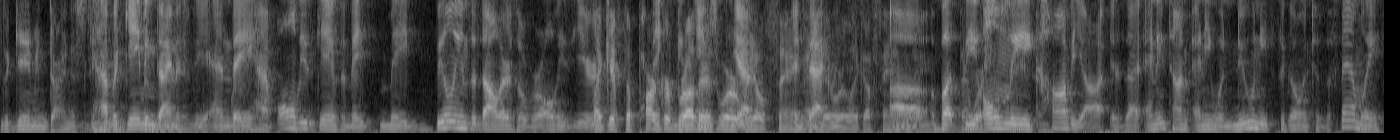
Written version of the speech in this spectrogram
The gaming dynasty. they have a gaming dynasty, and they have all these games, and they made billions of dollars over all these years. Like if the Parker brothers were a Yeah, real thing exactly. and they were like a family. Uh, but the only Satan. caveat is that anytime anyone new needs to go into the family,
